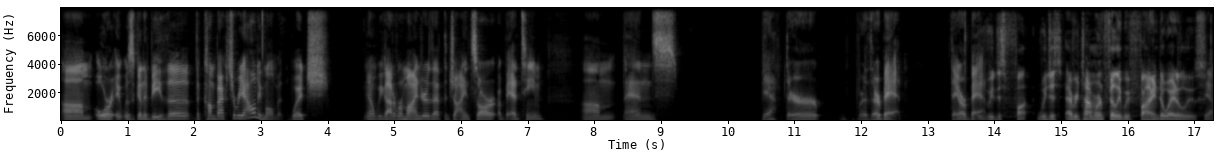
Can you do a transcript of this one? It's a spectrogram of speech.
Um, or it was going to be the the comeback to reality moment, which you know we got a reminder that the Giants are a bad team, um, and yeah, they're they're bad They are bad. We just fi- we just every time we're in Philly, we find a way to lose. Yeah,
